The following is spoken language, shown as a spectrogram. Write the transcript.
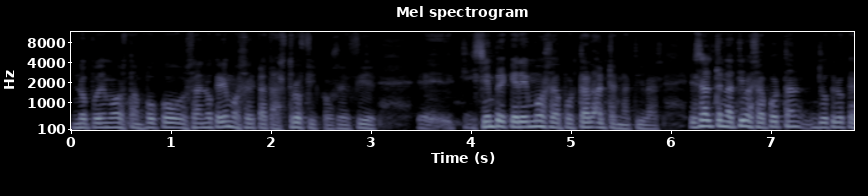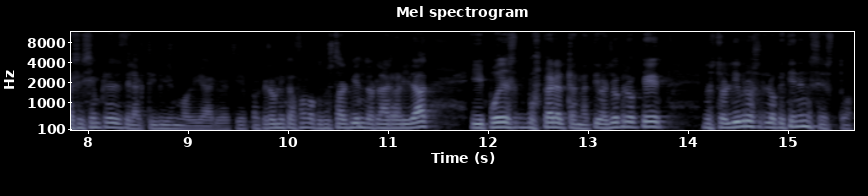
no podemos tampoco, o sea, no queremos ser catastróficos, es decir, eh, siempre queremos aportar alternativas. Esas alternativas se aportan, yo creo que casi siempre desde el activismo diario, es decir, porque es la única forma que tú estás viendo la realidad y puedes buscar alternativas. Yo creo que nuestros libros lo que tienen es esto,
